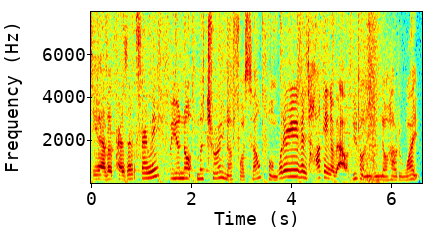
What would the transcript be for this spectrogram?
do you have a present for me? You're not mature enough for a cell phone. What are you even talking about? You don't even know how to wipe.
